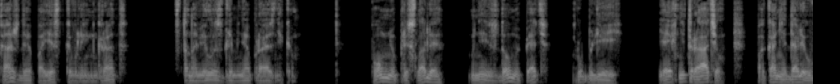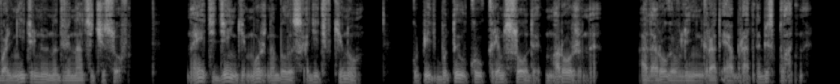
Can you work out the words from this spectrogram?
Каждая поездка в Ленинград становилась для меня праздником. Помню, прислали мне из дома пять Рублей. Я их не тратил, пока не дали увольнительную на 12 часов. На эти деньги можно было сходить в кино, купить бутылку крем-соды, мороженое, а дорога в Ленинград и обратно бесплатная.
